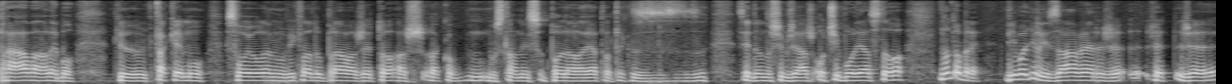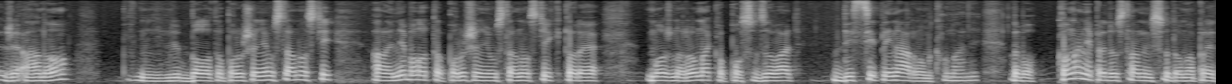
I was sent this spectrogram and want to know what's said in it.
práva alebo k, k takému svojvolému výkladu práva, že to až ako ústavný súd povedal, ja to tak zjednoduším, že až oči bolia z toho. No dobre, vyvodili záver, že, že, že, že áno, bolo to porušenie ústavnosti, ale nebolo to porušenie ústavnosti, ktoré možno rovnako posudzovať v disciplinárnom konaní. Lebo konanie pred ústavným súdom a pred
